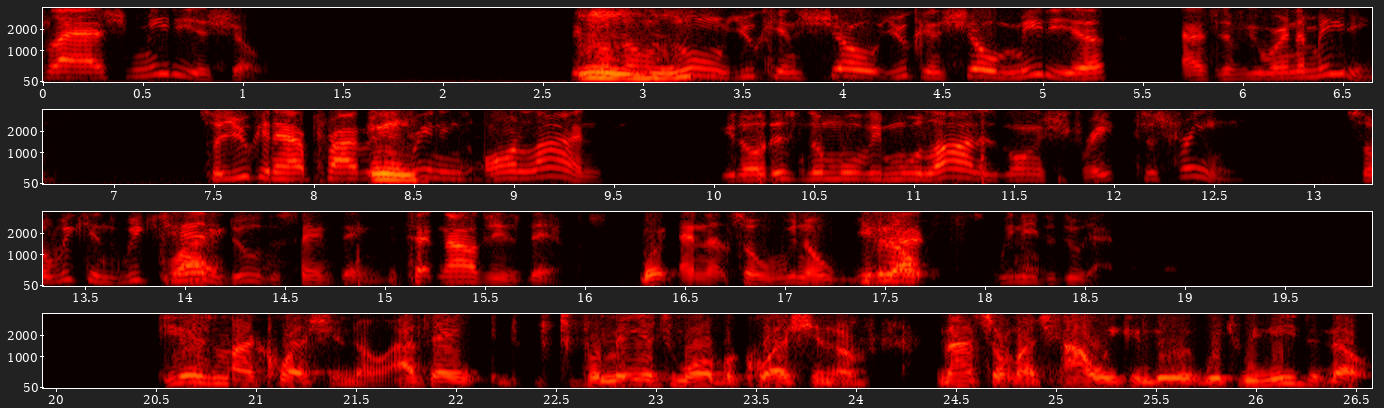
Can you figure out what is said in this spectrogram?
slash media show. Because mm-hmm. on Zoom you can show you can show media as if you were in a meeting. So you can have private mm. screenings online. You know, this new movie Mulan is going straight to stream. So we can we can right. do the same thing. The technology is there, but, and uh, so you know, you know we need to do that. Here's my question, though. I think for me, it's more of a question of not so much how we can do it, which we need to know.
